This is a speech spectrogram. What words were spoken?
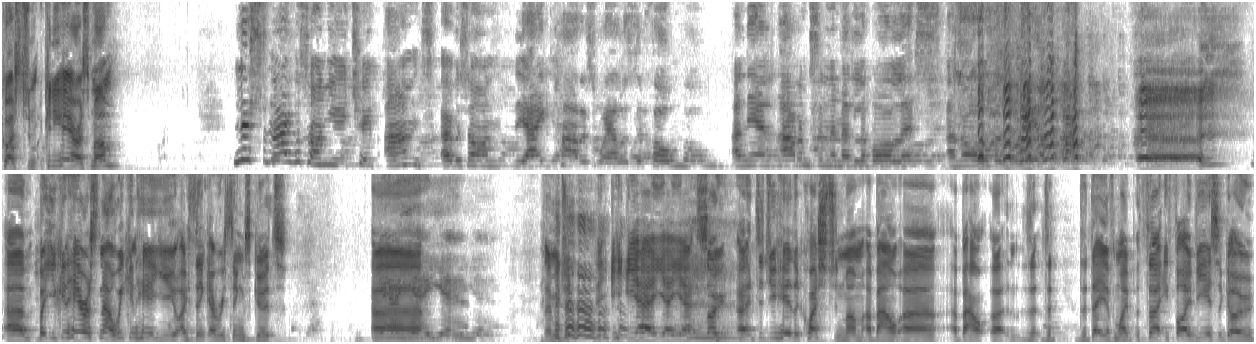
Question. Can you hear us, mum? Listen, I was on YouTube and I was on the iPad as well as the phone. And then Adam's in the middle of all this and all of the Um, but you can hear us now. We can hear you. I think everything's good. Yeah, yeah, yeah. Let me just. yeah, yeah, yeah. So, uh, did you hear the question, Mum, about uh, about uh, the, the the day of my 35 years ago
